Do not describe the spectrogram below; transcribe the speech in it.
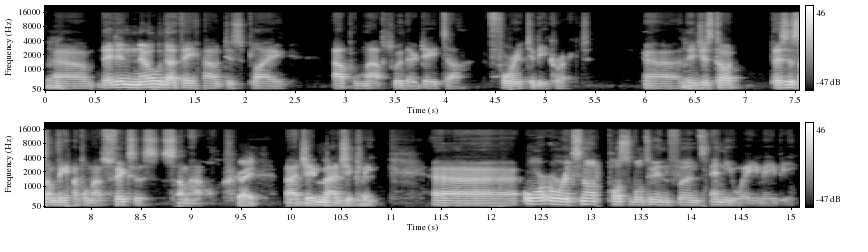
Mm. Um, they didn't know that they had to supply Apple Maps with their data for it to be correct. Uh, mm. They just thought this is something Apple Maps fixes somehow, right? Magic, magically, uh, or or it's not possible to influence anyway, maybe.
